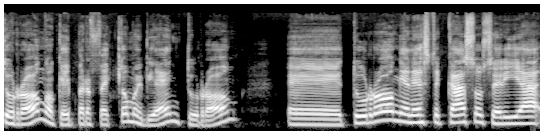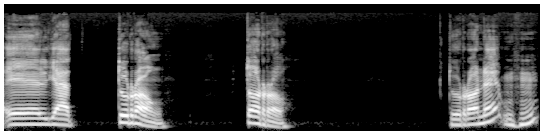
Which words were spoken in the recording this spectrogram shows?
turrón, ok, perfecto, muy bien, turrón. Eh, turrón en este caso sería el ya, turrón, torro. Turrone, ujú.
